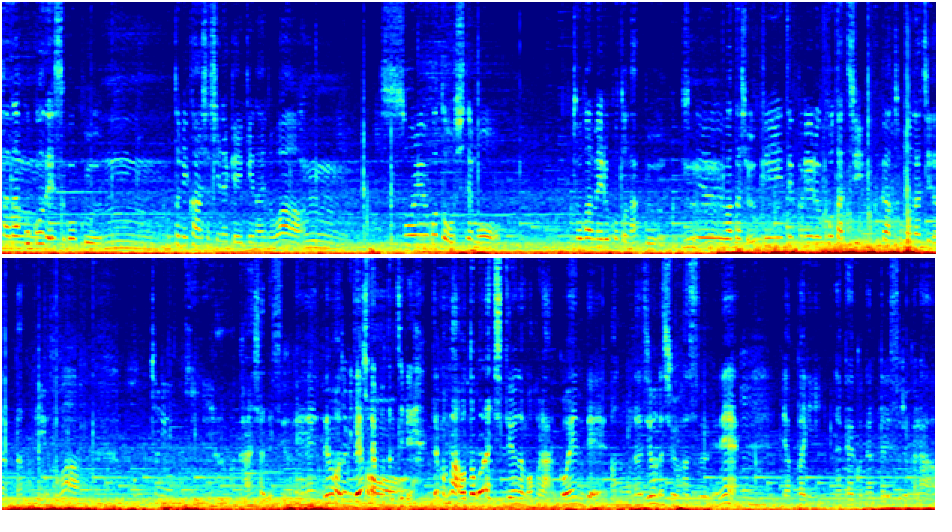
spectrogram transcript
ただここですごくう本ん当に感謝しなきゃいけないのはうん。そういうことをしても咎めることなくうんそういう私を受け入れてくれる子たちが友達だったっていうのは本当に大きい感感謝ですよね。でも本当にできた子たちで。でもまあお友達っていうのもほらご縁であの同じような周波数でねやっぱり仲良くなったりするから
